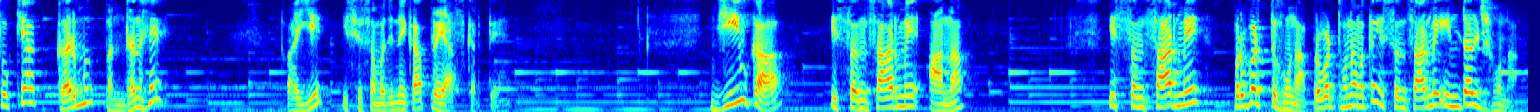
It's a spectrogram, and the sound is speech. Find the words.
तो क्या कर्म बंधन है? तो आइए इसे समझने का प्रयास करते हैं। जीव का इस संसार में आना इस संसार में प्रवृत्त होना। प्रवृत्त होना मतलब इस संसार में इंडल्ज होना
